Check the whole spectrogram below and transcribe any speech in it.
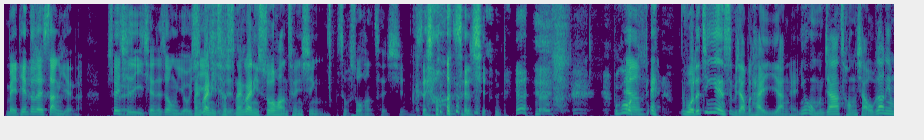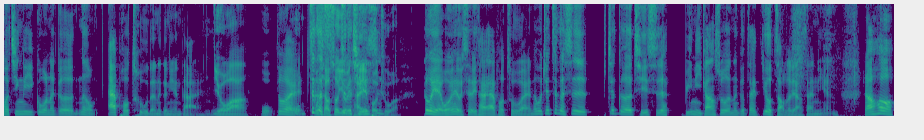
每天都在上演啊。所以其实以前的这种游戏，难怪你难怪你说谎成性。怎么说谎成性？谁说谎成性？不过，哎、我的经验是比较不太一样哎、因为我们家从小，我不知道你有没有经历过那个那种 Apple Two 的那个年代。有啊，我对我这个我小时候有一台 Apple Two 啊，对耶，我也有是有一台 Apple Two 哎，那我觉得这个是这个其实比你刚刚说的那个在又早了两三年。然后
